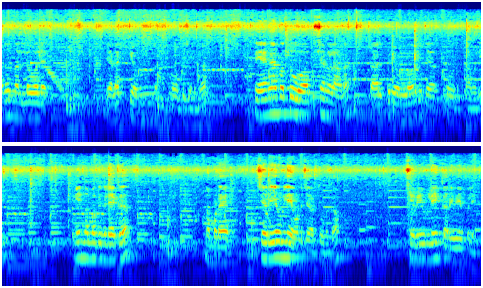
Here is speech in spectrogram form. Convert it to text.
അത് നല്ലപോലെ ഇളക്കി ഒന്ന് മൂപ്പിച്ചെടുക്കാം തേങ്ങാക്കൊത്ത് ഓപ്ഷനിലാണ് താല്പര്യമുള്ളവർക്ക് ചേർത്ത് കൊടുത്താൽ മതി. ഇനി നമുക്കിതിലേക്ക് നമ്മുടെ ചെറിയ ഉള്ളി അങ്ങോട്ട് ചേർത്ത് കൊടുക്കാം. ചെറിയ ഉള്ളി കറിവേപ്പിലയും.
